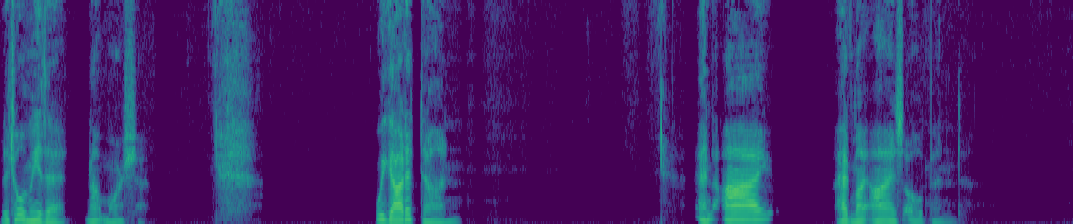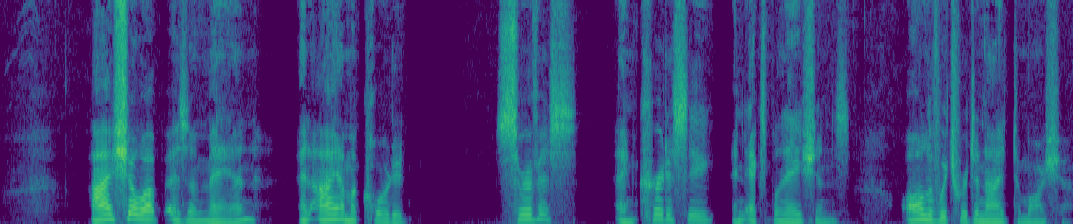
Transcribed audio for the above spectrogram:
They told me that, not Marcia. We got it done. And I had my eyes opened. I show up as a man, and I am accorded service and courtesy and explanations, all of which were denied to Marcia.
